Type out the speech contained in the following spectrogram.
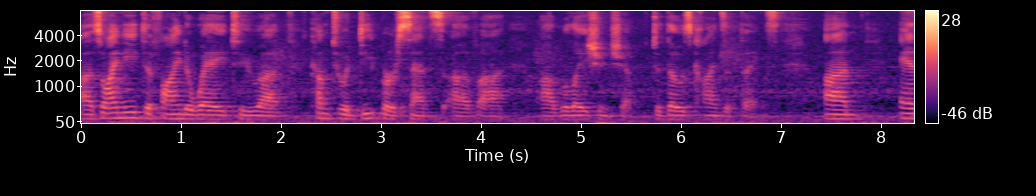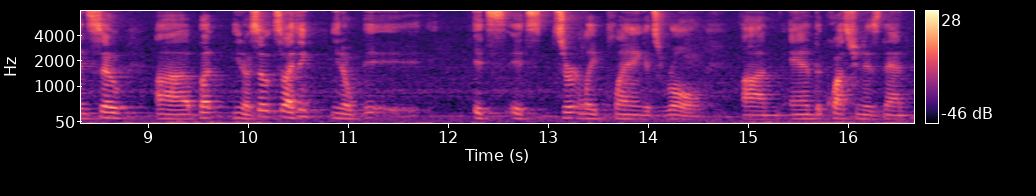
uh, so I need to find a way to uh, come to a deeper sense of relationship to those kinds of things. Um, and so, but you know, so so I think you know, i it's it's certainly playing its role. Um, and the question is then,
